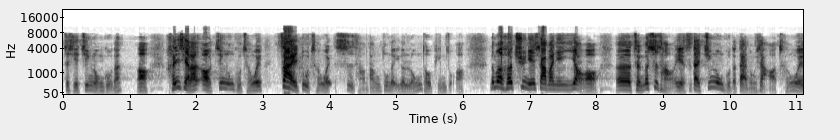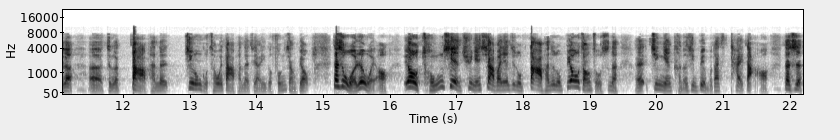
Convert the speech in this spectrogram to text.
这些金融股呢？啊，很显然哦，金融股成为再度成为市场当中的一个龙头品种啊。那么和去年下半年一样哦，呃，整个市场也是在金融股的带动下啊，成为了呃这个大盘的。金融股成为大盘的这样一个风向标，但是我认为啊，要重现去年下半年这种大盘这种飙涨走势呢，哎，今年可能性并不大太大啊。但是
